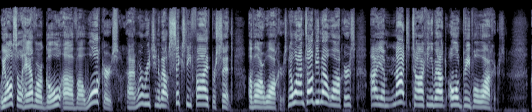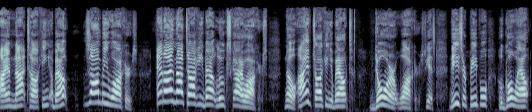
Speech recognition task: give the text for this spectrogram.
We also have our goal of uh, walkers, and we're reaching about 65% of our walkers. Now, when I'm talking about walkers, I am not talking about old people walkers. I am not talking about zombie walkers. And I'm not talking about Luke Skywalkers. No, I'm talking about door walkers. Yes, these are people who go out,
